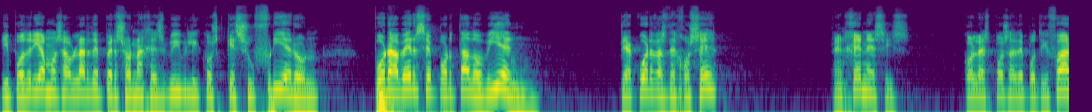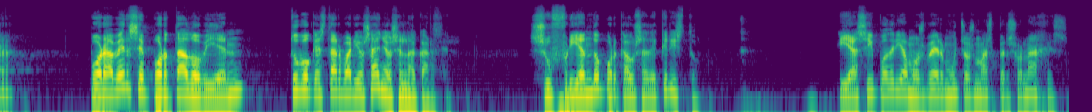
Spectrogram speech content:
Y podríamos hablar de personajes bíblicos que sufrieron por haberse portado bien. ¿Te acuerdas de José? En Génesis, con la esposa de Potifar. Por haberse portado bien, tuvo que estar varios años en la cárcel, sufriendo por causa de Cristo. Y así podríamos ver muchos más personajes.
